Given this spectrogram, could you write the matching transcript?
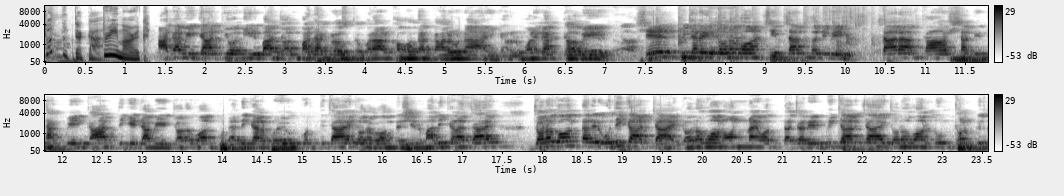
সত্তর টাকা। প্রিমার্ক আগামী জাতীয় নির্বাচন বাধাগ্রস্ত করার ক্ষমতা কারও নাই কারণ মনে রাখতে হবে। শেষ বিচারে জনগণ সিদ্ধান্ত নেবে। তারা কার সাথে থাকবে, কার দিকে যাবে? জনগণ ভোটাধিকার প্রয়োগ করতে চায়, জনগণ দেশের মালিকানা চায়, জনগণ তাদের অধিকার চায়, জনগণ অন্যায়, অত্যাচারের বিচার চায়, জনগণ লুণ্ঠনকৃত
